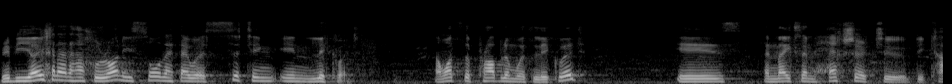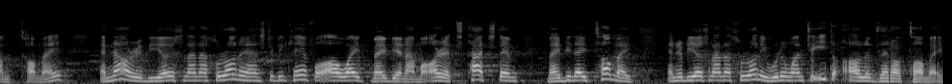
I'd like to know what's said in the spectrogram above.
Rabbi Yochanan HaChurani saw that they were sitting in liquid. And what's the problem with liquid? Is it makes them hechsher to become tome. And now Rabbi Yochanan HaChurani has to be careful. Oh wait, maybe an Amoritz touched them, maybe they tome. And Rabbi Yochanan HaChurani wouldn't want to eat olives that are tome.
